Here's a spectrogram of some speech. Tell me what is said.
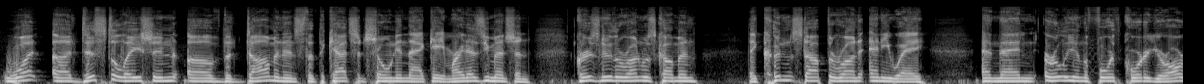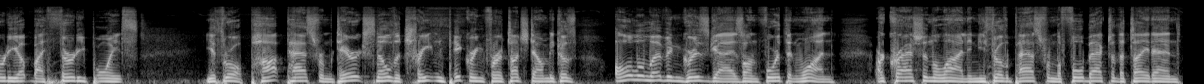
what a distillation of the dominance that the Cats had shown in that game, right? As you mentioned, Grizz knew the run was coming. They couldn't stop the run anyway. And then early in the fourth quarter, you're already up by 30 points. You throw a pop pass from Derek Snell to Trayton Pickering for a touchdown because all 11 Grizz guys on fourth and one are crashing the line, and you throw the pass from the fullback to the tight end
